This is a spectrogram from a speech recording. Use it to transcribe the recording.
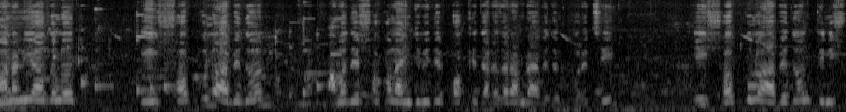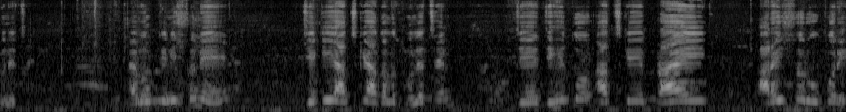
মাননীয় আদালত এই সবগুলো আবেদন আমাদের সকল আইনজীবীদের পক্ষে যারা যারা আমরা আবেদন করেছি, এই সবগুলো আবেদন তিনি শুনেছেন এবং তিনি শুনে যেটি আজকে আদালত বলেছেন যে যেহেতু আজকে প্রায় আড়াইশোর উপরে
